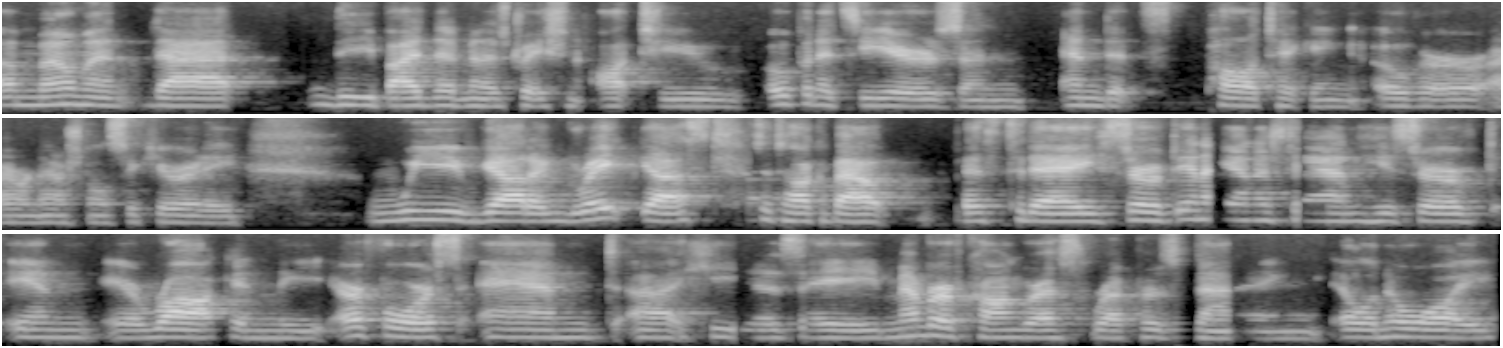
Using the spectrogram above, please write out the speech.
a moment that the Biden administration ought to open its ears and end its politicking over our national security. We've got a great guest to talk about this today. Served in Afghanistan, he served in Iraq in the Air Force, and uh, he is a member of Congress representing Illinois.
